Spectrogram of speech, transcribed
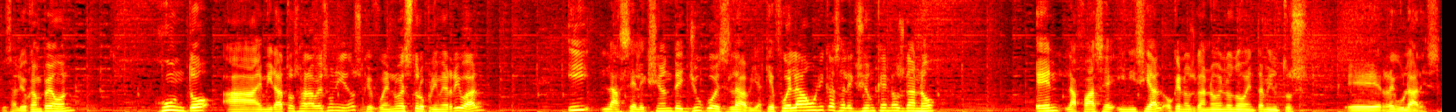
que salió campeón, junto a Emiratos Árabes Unidos, que fue nuestro primer rival, y la selección de Yugoslavia, que fue la única selección que nos ganó en la fase inicial o que nos ganó en los 90 minutos eh, regulares.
